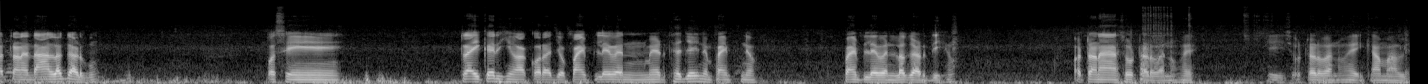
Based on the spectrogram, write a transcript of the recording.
અટાણે ત્યાં લગાડવું. પછી ટ્રાય કરીશું કોરા જો પાઇપ લેવન મેળ થઈ જાય ને પાઇપનો પાઇપ લેવન લગાડી દઈશું અટાણા ચોંટાડવાનું હોય એ ચોંટાડવાનું હોય કામ હાલે.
